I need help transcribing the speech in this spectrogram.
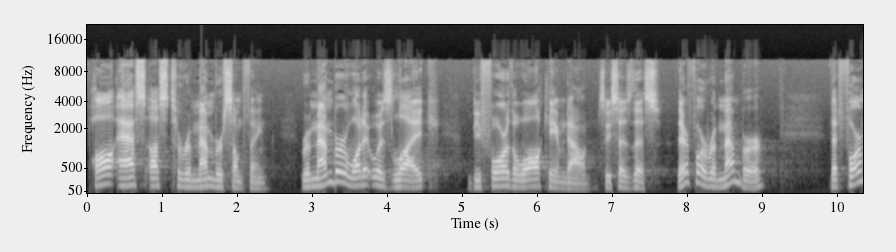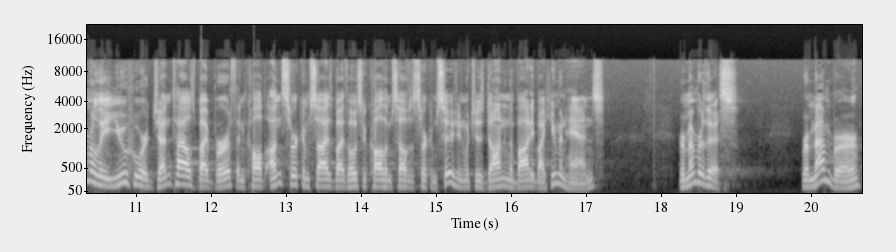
Paul asks us to remember something. Remember what it was like before the wall came down. So he says this Therefore, remember that formerly you who were Gentiles by birth and called uncircumcised by those who call themselves a circumcision, which is done in the body by human hands, remember this. Remember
